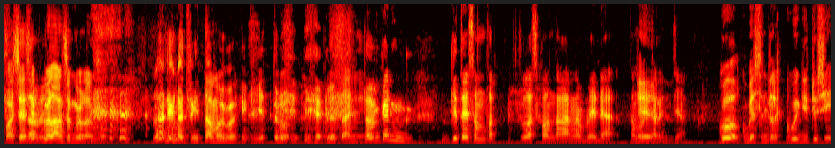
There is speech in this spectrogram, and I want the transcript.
Tapi- gue langsung gue langsung lo ada yang nggak cerita sama gue kayak gitu. Gue tanya tapi kan kita sempat lost kontak karena beda tempat Iya. kerja. Gue kebiasaan jelek gue gitu sih.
